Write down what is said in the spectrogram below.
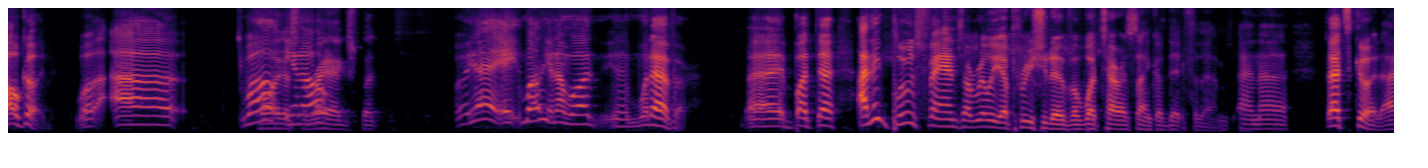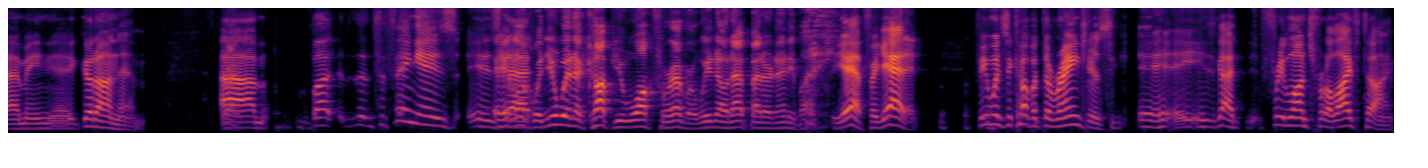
Oh, good. Well, uh, well, you know, Rags, but well, yeah, eh, well, you know what? Yeah, whatever. Uh, but uh, I think Blues fans are really appreciative of what Tarasenko did for them, and uh, that's good. I mean, uh, good on them. Right. Um, but the, the thing is, is hey, that look, when you win a cup, you walk forever. We know that better than anybody. yeah, forget it. If he wins a cup with the Rangers, he's got free lunch for a lifetime.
